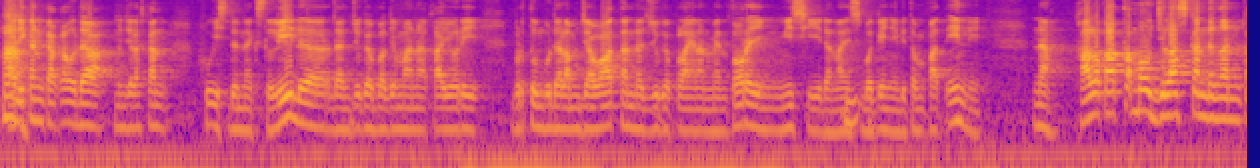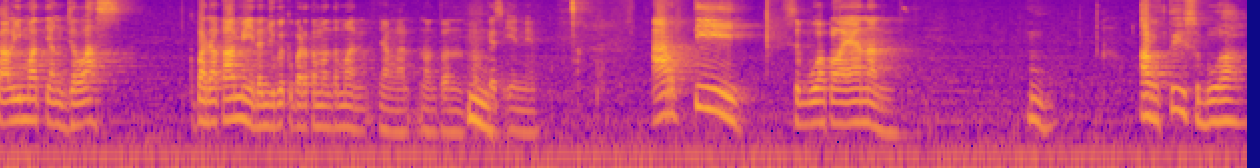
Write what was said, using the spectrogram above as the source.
Hah. tadi kan kakak udah menjelaskan who is the next leader dan juga bagaimana Kak Yori bertumbuh dalam jawatan dan juga pelayanan mentoring, misi dan lain sebagainya di tempat ini. Nah, kalau kakak mau jelaskan dengan kalimat yang jelas kepada kami dan juga kepada teman-teman yang nonton podcast ini, arti sebuah pelayanan, Hmm. Arti sebuah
